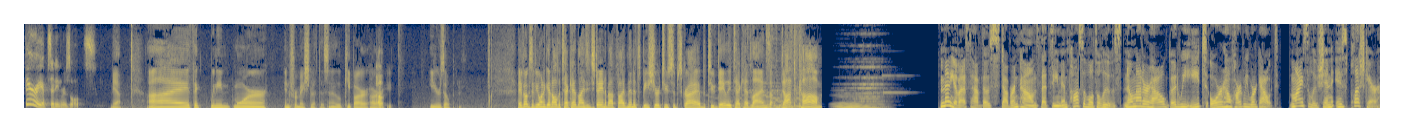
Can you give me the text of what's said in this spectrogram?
very upsetting results. Yeah. I think we need more information about this, and it'll keep our, our Oh. ears open. Hey, folks, if you want to get all the tech headlines each day in about five minutes, be sure to subscribe to dailytechheadlines.com. Many of us have those stubborn pounds that seem impossible to lose, no matter how good we eat or how hard we work out. My solution is PlushCare.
